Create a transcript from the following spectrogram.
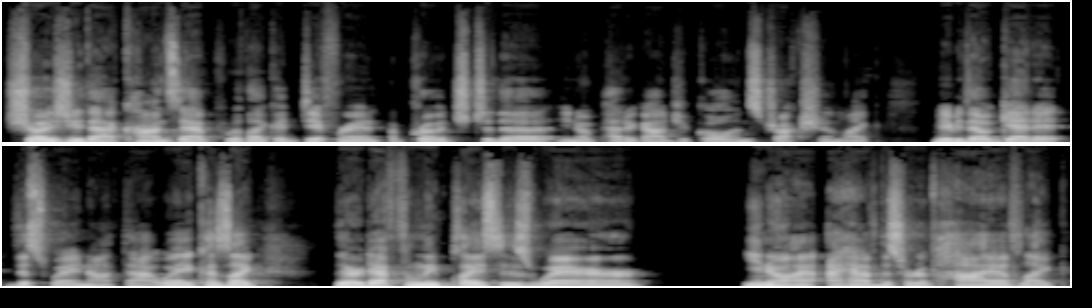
shows you that concept with like a different approach to the you know pedagogical instruction like maybe they'll get it this way not that way because like there are definitely places where you know I, I have the sort of high of like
